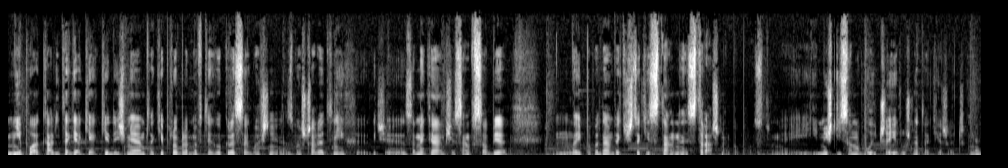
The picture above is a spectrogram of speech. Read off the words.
nie płakali, tak jak ja kiedyś miałem takie problemy w tych okresach właśnie, zwłaszcza letnich, gdzie zamykałem się sam w sobie, no i popadałem w jakieś takie stany straszne po prostu, nie? I, I, myśli samobójcze i różne takie rzeczy, nie?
